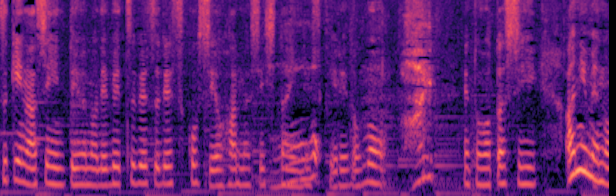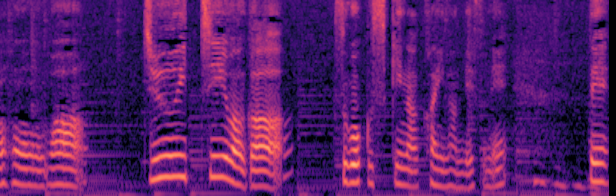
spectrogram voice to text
好きなシーンっていうので別々で少しお話ししたいんですけれども、はい。えっと私アニメの方は11話がすごく好きな回なんですね。で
